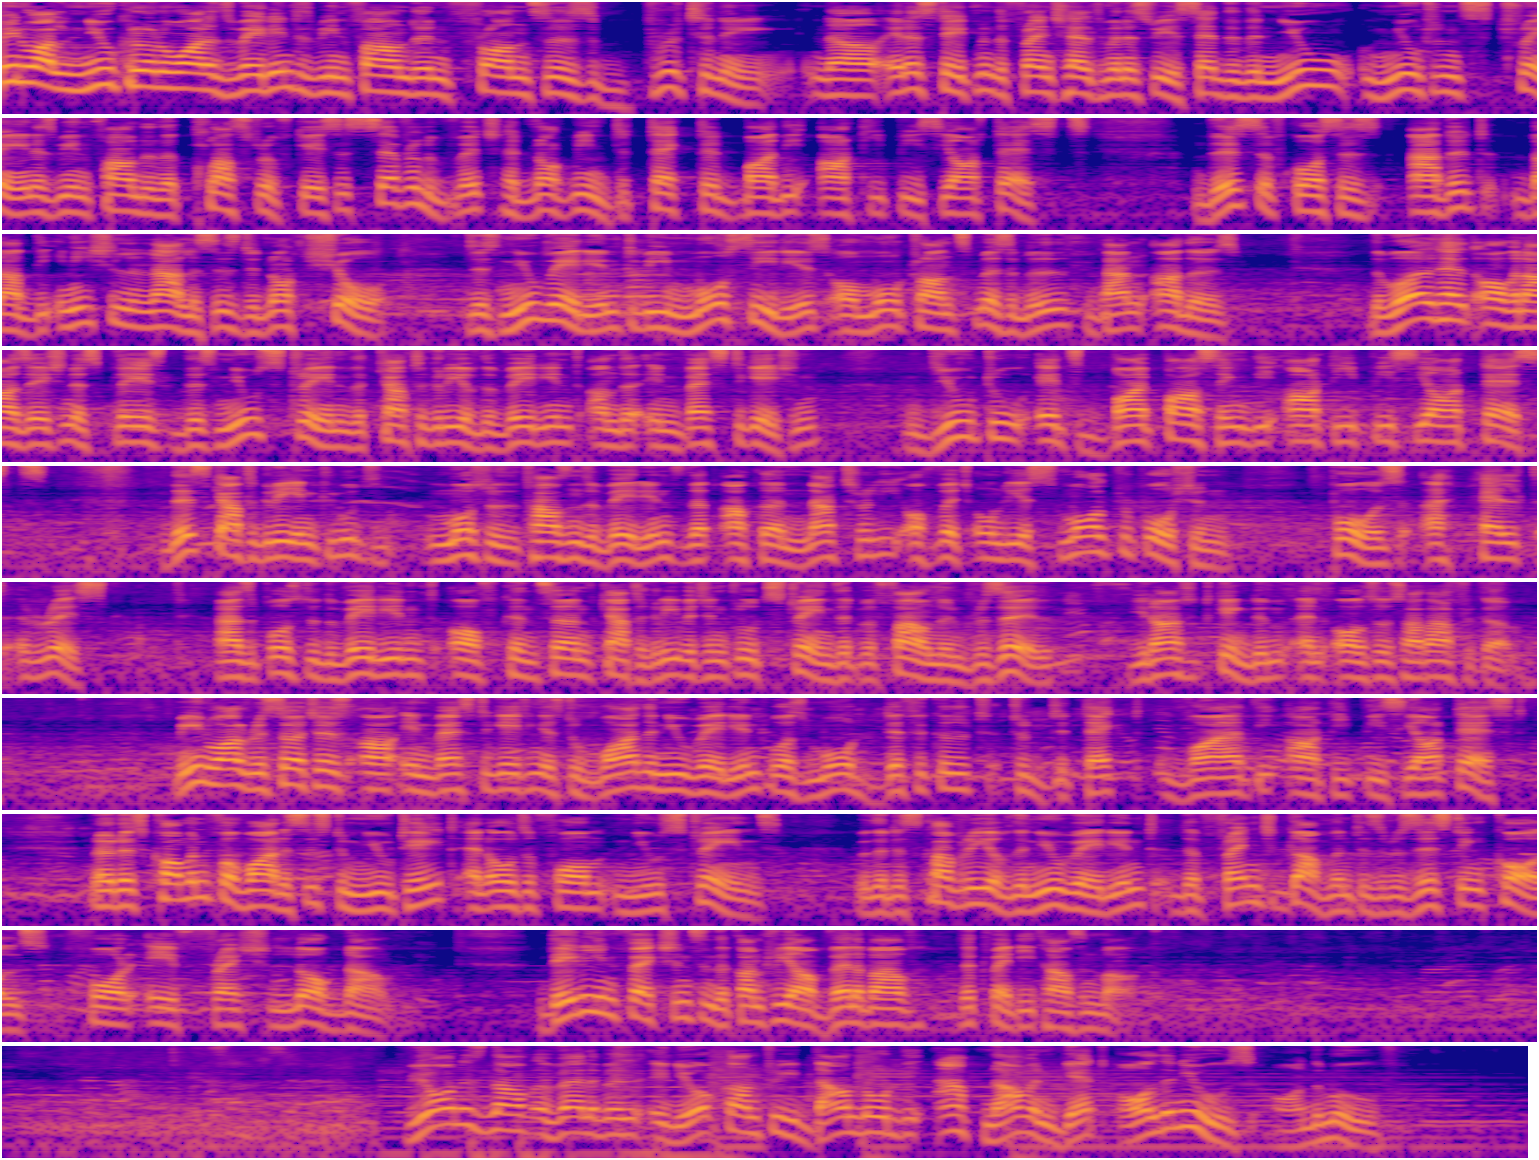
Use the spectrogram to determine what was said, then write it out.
Meanwhile, a new coronavirus variant has been found in France's Brittany. Now, in a statement, the French Health Ministry has said that the new mutant strain has been found in a cluster of cases, several of which had not been detected by the RT-PCR tests. This, of course, has added that the initial analysis did not show this new variant to be more serious or more transmissible than others. The World Health Organization has placed this new strain in the category of the variant under investigation due to its bypassing the RT-PCR tests. This category includes most of the thousands of variants that occur naturally, of which only a small proportion pose a health risk, as opposed to the variant of concern category, which includes strains that were found in Brazil, United Kingdom and also South Africa. Meanwhile, researchers are investigating as to why the new variant was more difficult to detect via the RT-PCR test. Now, it is common for viruses to mutate and also form new strains. With the discovery of the new variant, the French government is resisting calls for a fresh lockdown. Daily infections in the country are well above the 20,000 mark. WION is now available in your country. Download the app now and get all the news on the move.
